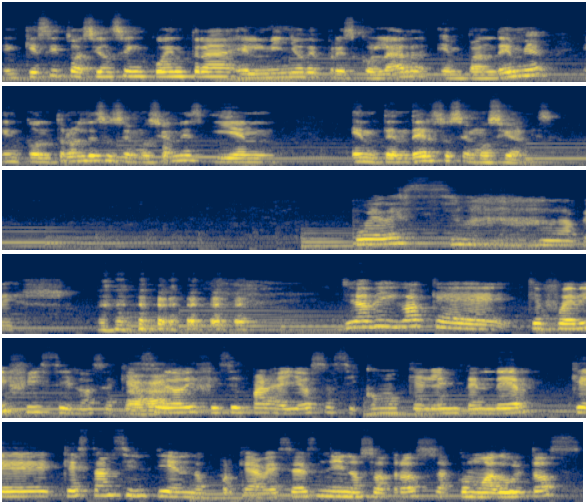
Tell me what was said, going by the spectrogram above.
en qué situación se encuentra el niño de preescolar en pandemia, en control de sus emociones y en entender sus emociones? Puedes, a ver. Yo digo que, fue difícil, o sea, que ha sido difícil para ellos, así como que el entender qué, están sintiendo, porque a veces ni nosotros como adultos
